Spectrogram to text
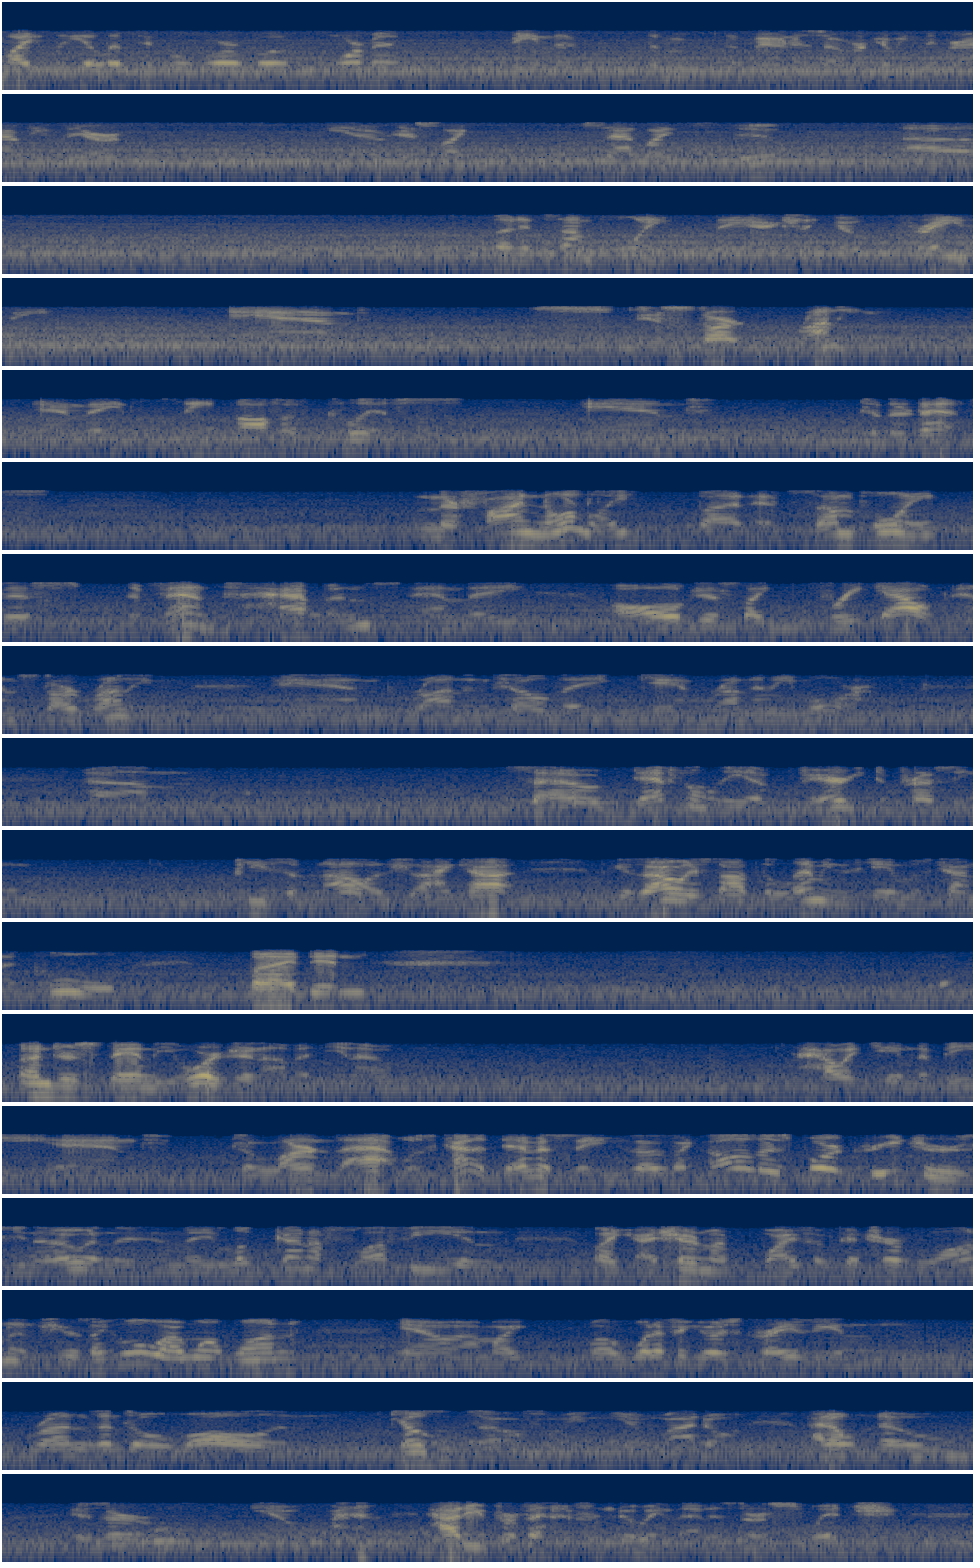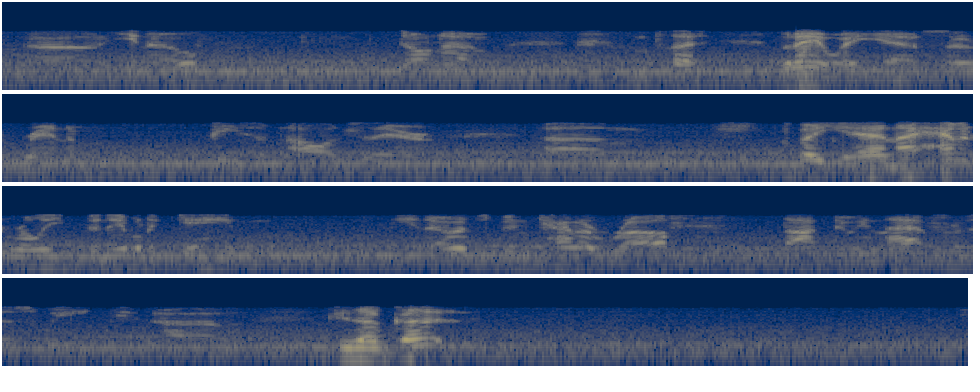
slightly elliptical orbit, being that the, the moon is overcoming the gravity of the Earth, you know, just like satellites do. Um, but at some point, they actually go crazy and just start running, and they leap off of cliffs and to their deaths. And they're fine normally, but at some point, this event happens, and they all just like freak out and start running and run until they can't run anymore. Um, so definitely a very depressing piece of knowledge that I got because I always thought the Lemmings game was kind of cool, but I didn't understand the origin of it, you know, how it came to be, and to learn that was kind of devastating. I was like, oh, those poor creatures, you know, and they, and they look kind of fluffy and like I showed my wife a picture of one, and she was like, oh, I want one, you know. I'm like, well, what if it goes crazy and runs into a wall and kills itself? I mean, you know, I don't, I don't know. Is there, you know, how do you prevent it from doing that? Is there a switch? Uh, you know, don't know. But, but anyway, yeah. So random piece of knowledge there. Um, but yeah, and I haven't really been able to game. You know, it's been kind of rough not doing that for this week because um, I've got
